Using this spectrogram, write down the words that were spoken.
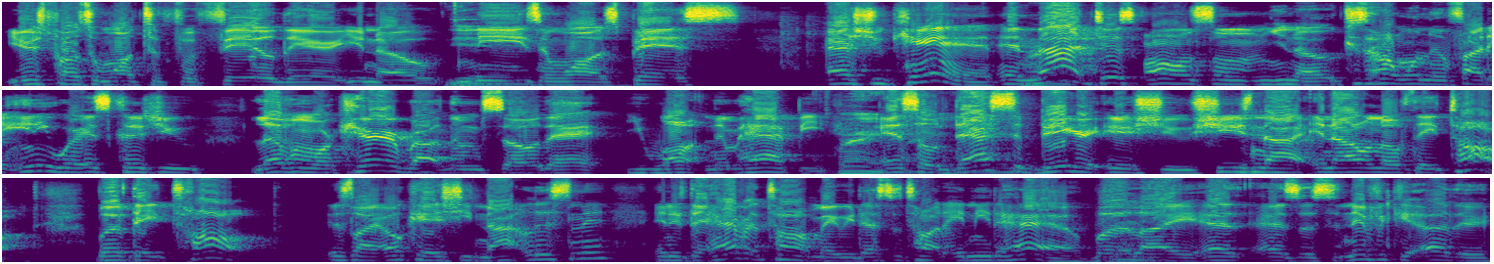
you're supposed to want to fulfill their, you know, Yeah. needs and wants best as you can, and Right. not just on some, you know, because I don't want them to fight it anyways, because you love them or care about them, so that you want them happy. Right, and so that's the bigger issue. She's not, and I don't know if they talked, but if they talked, it's like okay, she's not listening, and if they haven't talked, maybe that's the talk they need to have. But Right. like as, as a significant other,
